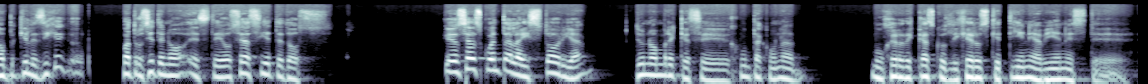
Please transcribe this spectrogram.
No, ¿qué les dije? 4.7, no, este, o sea, 7.2. Que o sea, cuenta la historia de un hombre que se junta con una mujer de cascos ligeros que tiene a bien este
